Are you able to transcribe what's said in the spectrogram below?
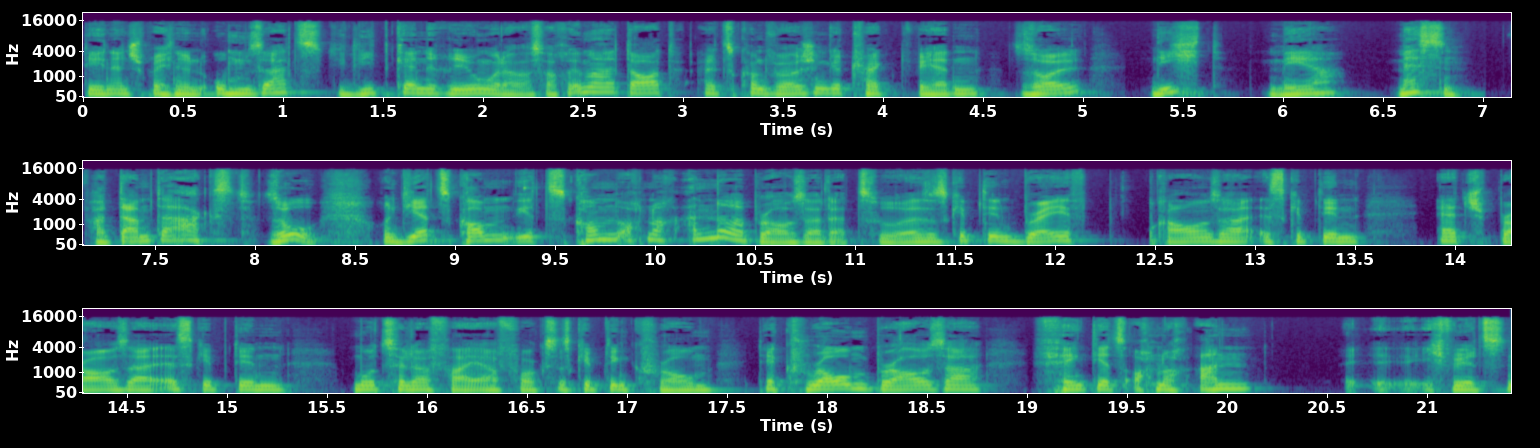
den entsprechenden Umsatz, die Lead-Generierung oder was auch immer dort als Conversion getrackt werden soll, nicht mehr messen. Verdammte Axt. So, und jetzt kommen, jetzt kommen auch noch andere Browser dazu. Also es gibt den Brave-Browser, es gibt den Edge-Browser, es gibt den Mozilla Firefox, es gibt den Chrome. Der Chrome-Browser fängt jetzt auch noch an. Ich will jetzt,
